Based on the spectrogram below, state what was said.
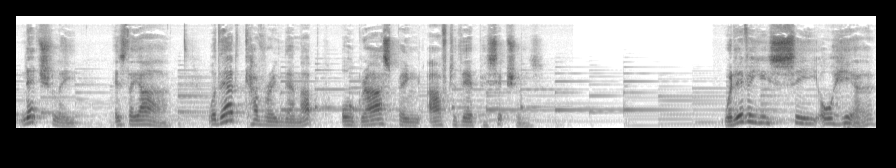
naturally as they are, without covering them up or grasping after their perceptions. Whatever you see or hear,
